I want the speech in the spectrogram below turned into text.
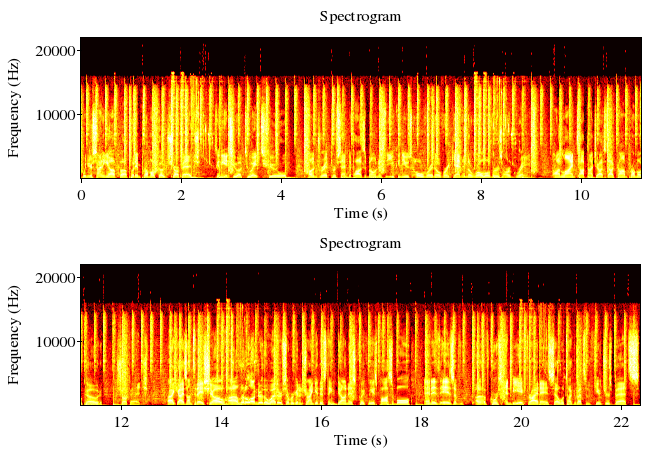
when you're signing up, uh, put in promo code SharpEdge. It's going to get you up to a 200% deposit bonus that you can use over and over again, and the rollovers are great. Online, topnotchodds.com, promo code SharpEdge. All right, guys, on today's show, uh, a little under the weather, so we're going to try and get this thing done as quickly as possible. And it is, of, uh, of course, NBA Friday, so we'll talk about some futures bets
